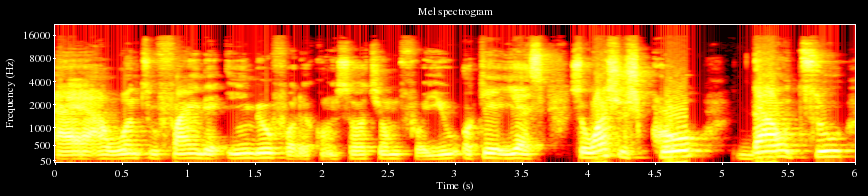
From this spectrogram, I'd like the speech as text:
I, I want to find the email for the consortium for you. Okay, yes. So once you scroll down to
